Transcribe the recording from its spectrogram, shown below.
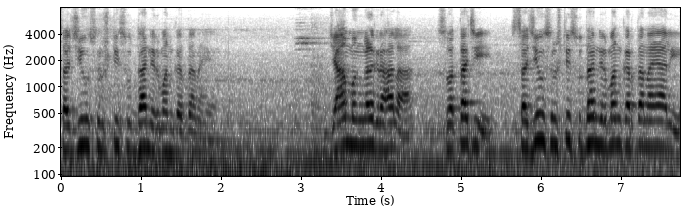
सजीव सृष्टीसुद्धा निर्माण करता नाही आली. ज्या मंगळ ग्रहाला स्वतःची सजीव सृष्टीसुद्धा निर्माण करता नाही आली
